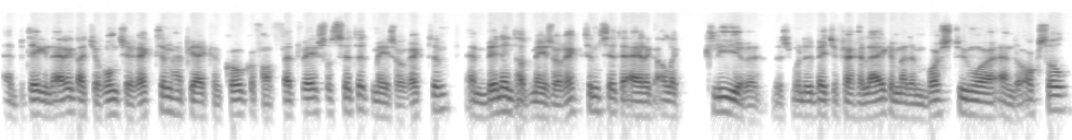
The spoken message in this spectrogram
het betekent eigenlijk dat je rond je rectum heb je een koker van vetweefsels zitten, het mesorectum. En binnen dat mesorectum zitten eigenlijk alle klieren. Dus je moet het een beetje vergelijken met een borsttumor en de oksel.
